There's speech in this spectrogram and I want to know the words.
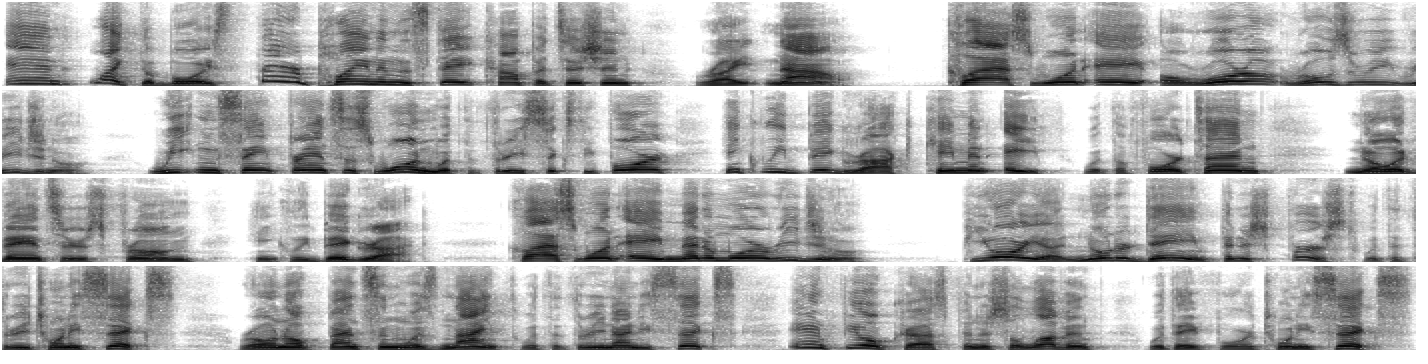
and like the boys, they're playing in the state competition right now. Class 1A Aurora Rosary Regional. Wheaton St. Francis won with the 364. Hinckley Big Rock came in 8th with the 410. No advancers from Hinckley Big Rock. Class 1A Metamora Regional. Peoria Notre Dame finished first with the 326. Roanoke Benson was ninth with a 396, and Fieldcrest finished 11th with a 426.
